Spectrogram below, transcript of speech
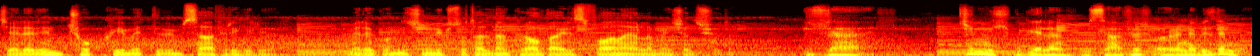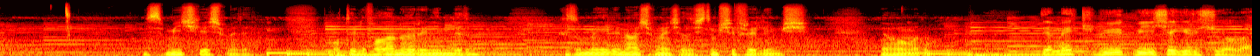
Celal'in çok kıymetli bir misafiri geliyor. Melek onun için lüks otelden kral dairesi falan ayarlamaya çalışıyordu. Güzel. Kimmiş bu gelen misafir? Öğrenebildin mi? İsmi hiç geçmedi. Oteli falan öğreneyim dedim. Kızın mailini açmaya çalıştım şifreliymiş. Yapamadım. Demek büyük bir işe girişiyorlar.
